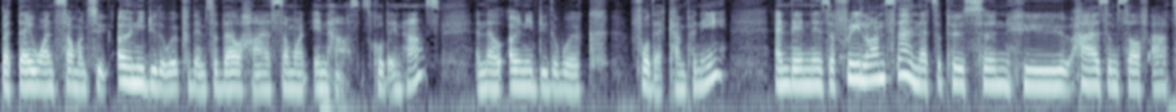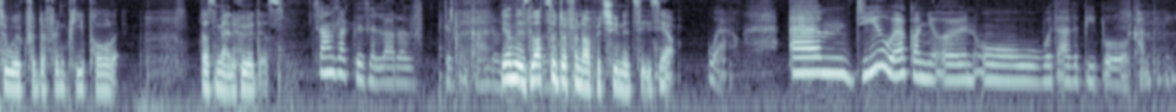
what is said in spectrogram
but they want someone to only do the work for them. So they'll hire someone in-house. It's called in-house and they'll only do the work for that company. And then there's a freelancer and that's a person who hires himself out to work for different people. Doesn't matter who it is. Sounds like there's a lot of different kind of. Yeah, there's lots of different opportunities. Yeah. Wow. Um, do you work on your own or with other people or company?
